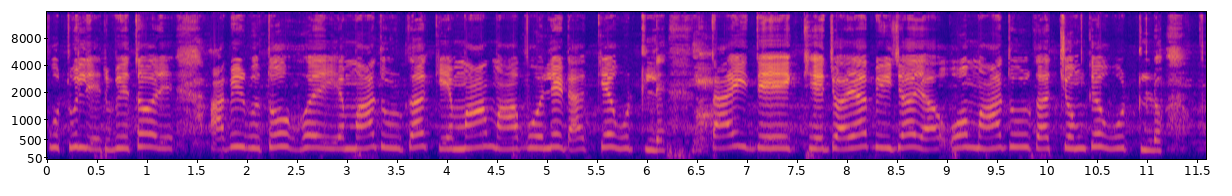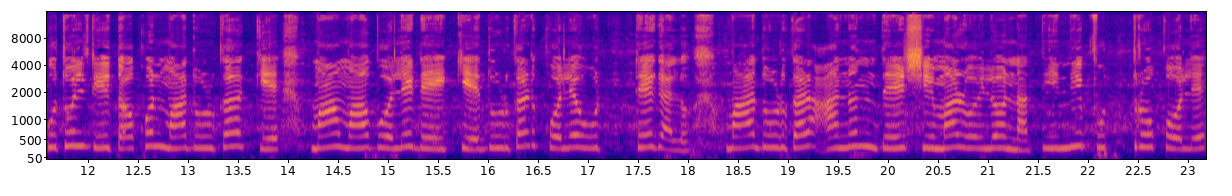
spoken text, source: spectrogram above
পুতুলের ভেতরে আবির্ভূত হয়ে মা দুর্গাকে মা মা বলে ডাকে উঠলে। তাই দেখে জয়া বিজয়া ও মা দুর্গা চমকে উঠল। পুতুলটি তখন মা দুর্গাকে মা মা বলে ডেকে দুর্গার কোলে উঠে গেল। মা দুর্গার আনন্দের সীমা রইল না। তিনি পুত্র কোলে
